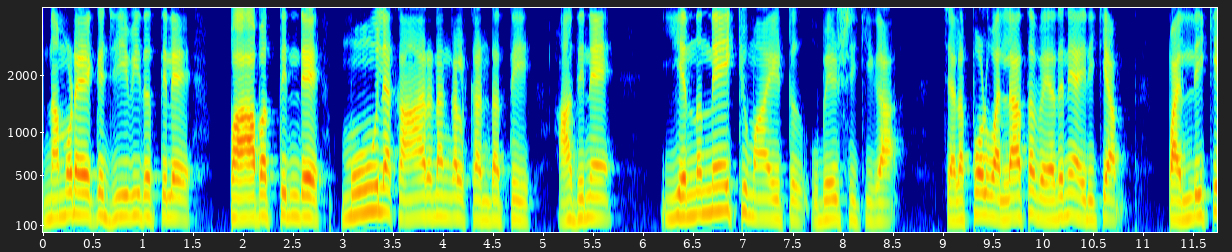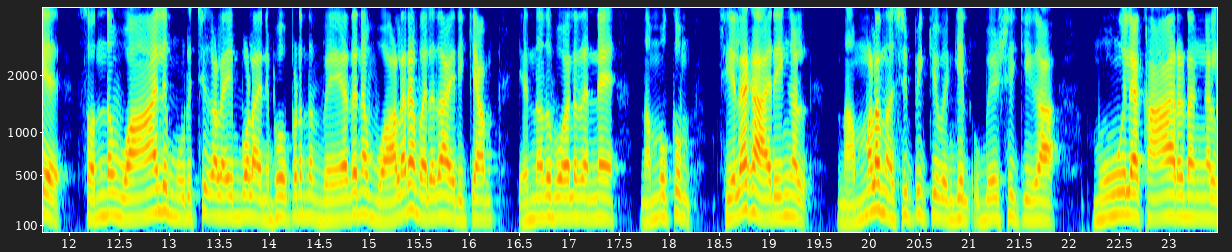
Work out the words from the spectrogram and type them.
നമ്മുടെയൊക്കെ ജീവിതത്തിലെ പാപത്തിന്റെ മൂല കാരണങ്ങൾ കണ്ടെത്തി അതിനെ എന്നേക്കുമായിട്ട് ഉപേക്ഷിക്കുക. ചിലപ്പോൾ വല്ലാത്ത വേദനയായിരിക്കാം. പല്ലിക്ക് സ്വന്തം വാൽ മുറിച്ച് കളയുമ്പോൾ അനുഭവപ്പെടുന്ന വേദന വളരെ വലുതായിരിക്കാം. എന്നതുപോലെ തന്നെ നമുക്കും ചില കാര്യങ്ങൾ നമ്മളെ നശിപ്പിക്കുമെങ്കിൽ ഉപേക്ഷിക്കുക. മൂലകാരണങ്ങൾ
